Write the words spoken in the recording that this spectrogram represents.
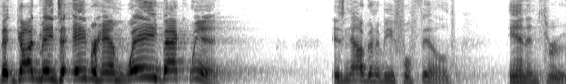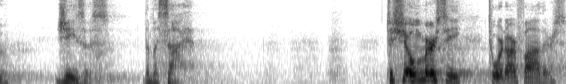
that God made to Abraham way back when is now going to be fulfilled in and through Jesus, the Messiah. To show mercy toward our fathers.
